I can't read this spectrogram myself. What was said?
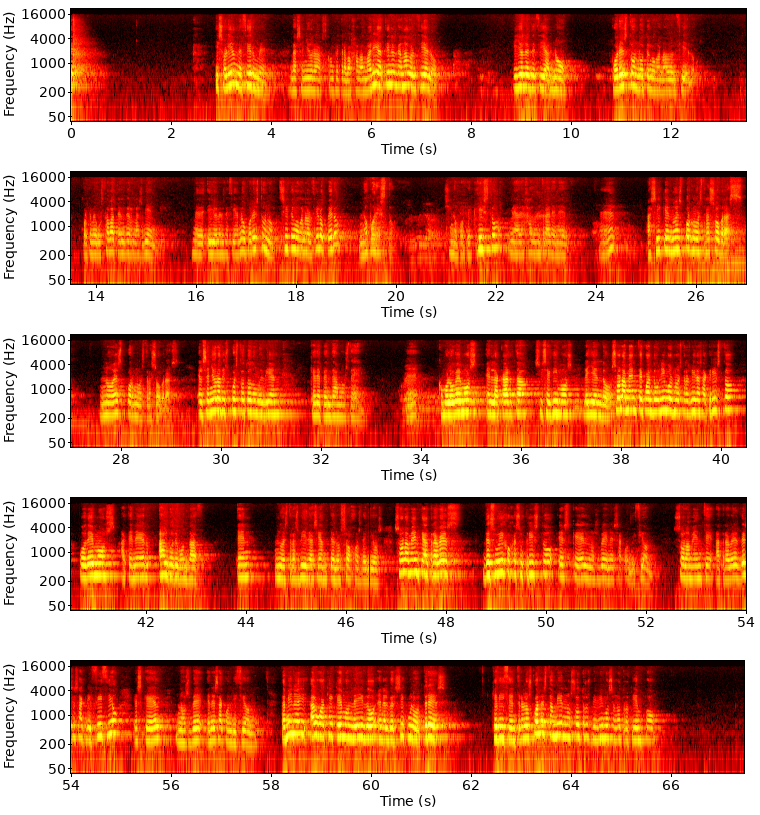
y solían decirme las señoras con que trabajaba, María, tienes ganado el cielo. Y yo les decía, no, por esto no tengo ganado el cielo, porque me gustaba atenderlas bien. Y yo les decía, no, por esto no, sí tengo ganado el cielo, pero no por esto, sino porque Cristo me ha dejado entrar en él. ¿eh? Así que no es por nuestras obras, no es por nuestras obras. El Señor ha dispuesto todo muy bien que dependamos de Él. ¿eh? Como lo vemos en la carta, si seguimos leyendo, solamente cuando unimos nuestras vidas a Cristo podemos tener algo de bondad en nuestras vidas y ante los ojos de Dios. Solamente a través de su Hijo Jesucristo es que Él nos ve en esa condición. Solamente a través de ese sacrificio es que Él nos ve en esa condición. También hay algo aquí que hemos leído en el versículo 3, que dice, entre los cuales también nosotros vivimos en otro tiempo,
